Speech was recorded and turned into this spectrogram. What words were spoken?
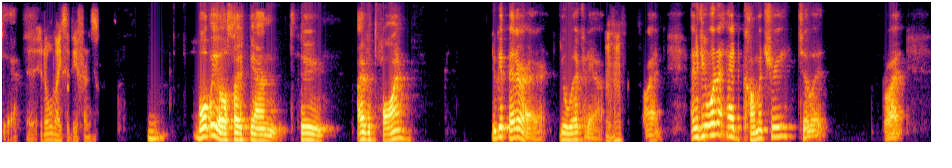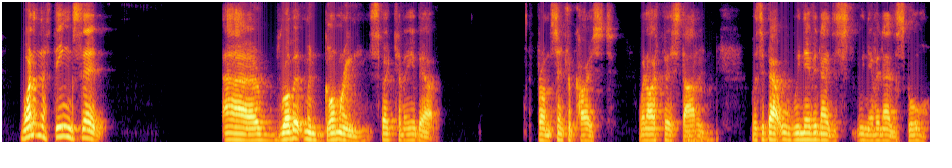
Yeah. It, it all makes a difference. What we also found too over time, you'll get better at it. You'll work it out, Mhm. right? And if you want to add commentary to it, right? One of the things that uh, Robert Montgomery spoke to me about from Central Coast when I first started was about well, we never know this. We never know the score,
